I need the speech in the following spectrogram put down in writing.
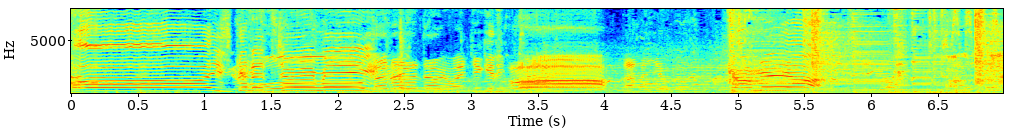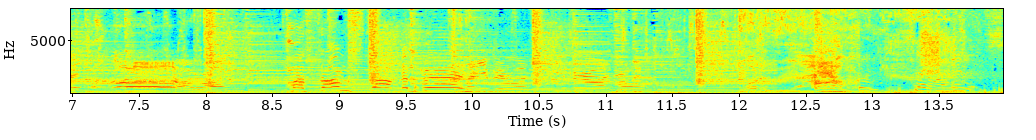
Oh, he's gonna do me! Oh, no, no, no, no, wait, you get him. No, no, you got him. Come here! All right. My thumb's starting to No, burn! you'll be right. You'll be right, Ryan. Seven minutes.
